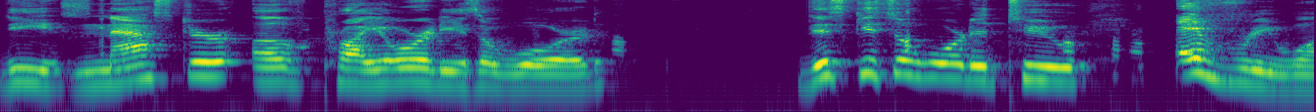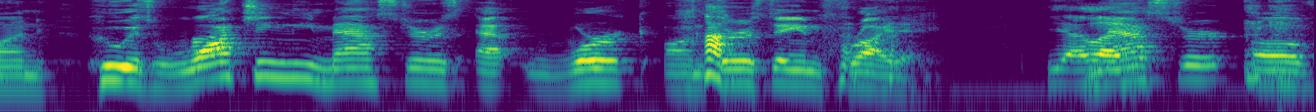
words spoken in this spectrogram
the Master of Priorities Award. This gets awarded to everyone who is watching the Masters at work on Thursday and Friday. Yeah, I like it. Master of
